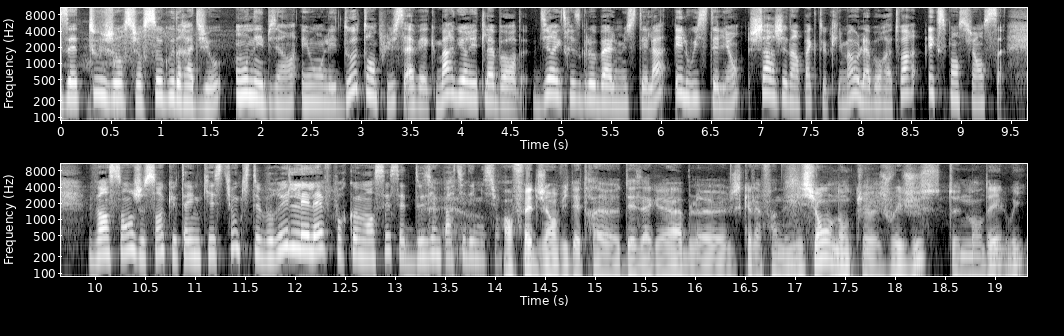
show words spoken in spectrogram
Vous êtes toujours sur So Good Radio, on est bien et on l'est d'autant plus avec Marguerite Laborde, directrice globale Mustela, et Louis Stellian, chargé d'impact climat au laboratoire Expanscience. Vincent, je sens que tu as une question qui te brûle les lèvres pour commencer cette deuxième partie d'émission. En fait, j'ai envie d'être euh, désagréable euh, jusqu'à la fin de l'émission. Donc, euh, je voulais juste te demander, Louis,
